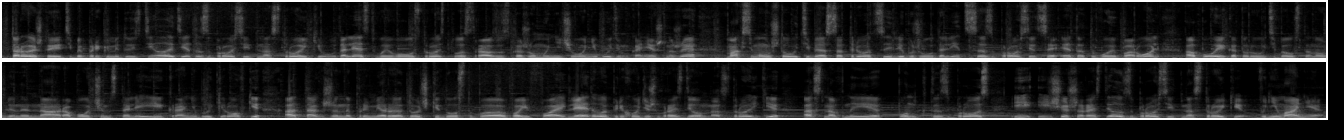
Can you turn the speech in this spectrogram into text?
Второе, что я тебе порекомендую сделать, это сбросить настройки. Удалять твоего устройства, сразу скажу, мы ничего не будем, конечно же. Максимум, что у тебя сотрется, либо же удалится, сбросится, это твой пароль, обои, которые у тебя установлены на рабочем столе и экране блокировки, а также, например, точки доступа Wi-Fi. Для этого переходишь в раздел настройки, основные, пункты сброс и ищешь раздел «Сбросить настройки». Внимание!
